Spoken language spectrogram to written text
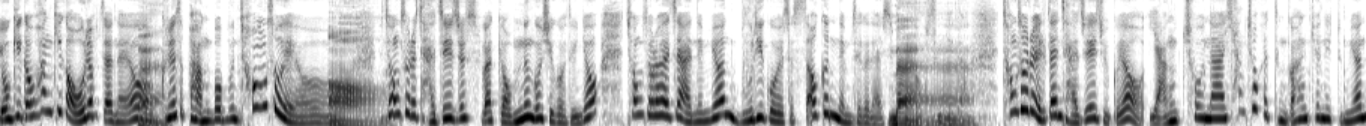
여기가 환기가 어렵잖아요. 네. 그래서 방법은 청소예요. 아. 청소를 자주 해줄 수밖에 없는 것이거든요. 청소를 하지 않으면 물이 고여서 썩은 냄새가 날 수밖에 네. 없습니다. 청소를 일단 자주 해주고요. 양초나 향초 같은 거 한 켠에 두면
